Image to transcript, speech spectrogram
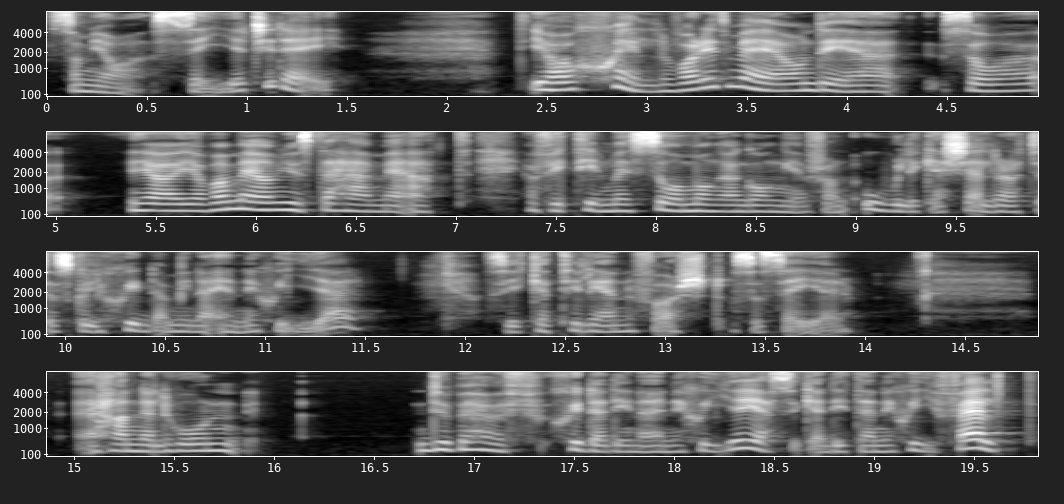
som jag säger till dig. Jag har själv varit med om det så jag, jag var med om just det här med att jag fick till mig så många gånger från olika källor att jag skulle skydda mina energier. Så gick jag till en först och så säger han eller hon Du behöver skydda dina energier Jessica, ditt energifält.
